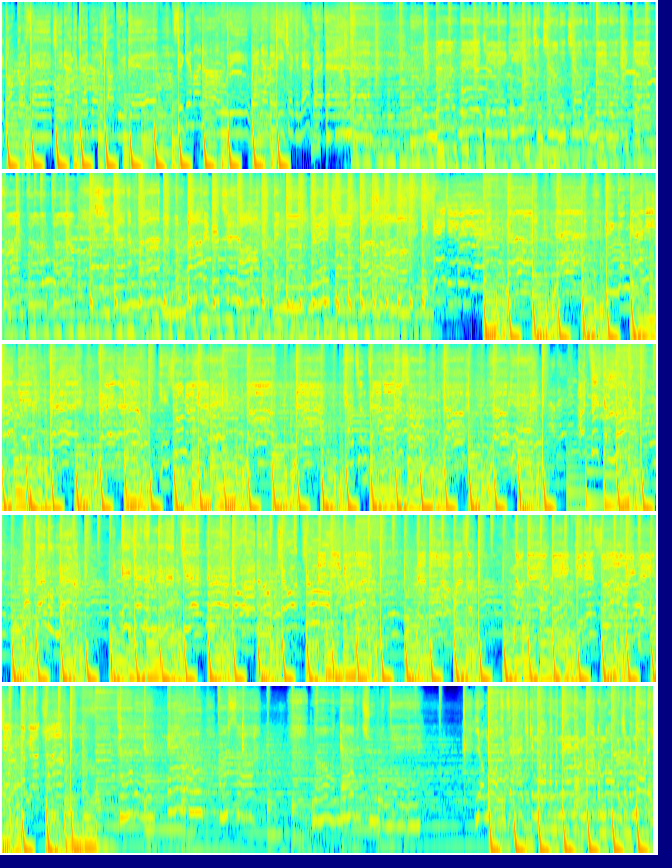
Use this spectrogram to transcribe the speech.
세계 곳곳에 진하게 별별이 적둘게. 쓰게 많아 우리. 왜냐면 이 책은 never end 우리만의 얘기. 천천히 적어 너와 나면 충분해. 이런 모두 다 해줄게. 너만만 해내 마음과 몸을 잡아 노래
